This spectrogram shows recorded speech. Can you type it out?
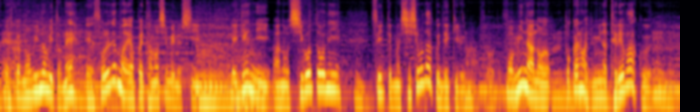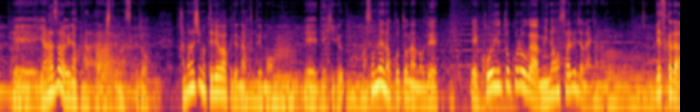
ね。えーそれからのびのびとね、うん。えーそれでもやっぱり楽しめるし、うん。えー現にあの仕事にうんついても支障なくできる、ああそうですね。もうみんなあのうん。都会の方でみんなテレワーク、うん。えーやらざるを得なくなったりしてますけど、必ずしもテレワークでなくても、うん。えーできる、まあ、そんなようなことなので、えーこういうところが見直されるんじゃないかな、ですから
